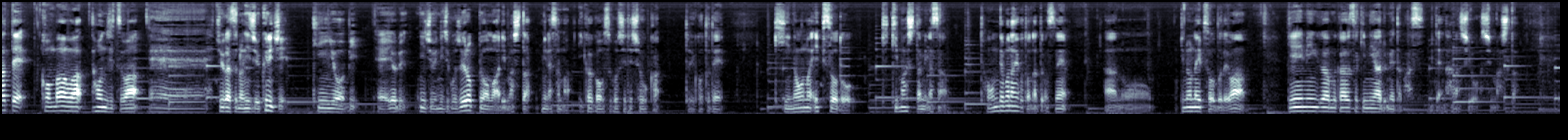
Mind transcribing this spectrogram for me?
さて、こんばんは。本日は、えー、10月の29日、金曜日、えー、夜22時56分を回りました。皆様、いかがお過ごしでしょうか？ということで、昨日のエピソードを聞きました皆さん。とんでもないことになってますね。あのー、昨日のエピソードでは、ゲーミングが向かう先にあるメタバースみたいな話をしました。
